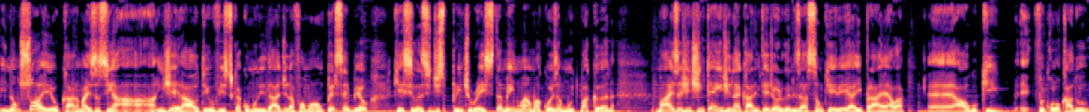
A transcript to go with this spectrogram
E não só eu, cara, mas assim, a, a, em geral, eu tenho visto que a comunidade da Fórmula 1 percebeu que esse lance de sprint race também não é uma coisa muito bacana. Mas a gente entende, né, cara? Entende a organização querer aí para ela é, algo que é, foi colocado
